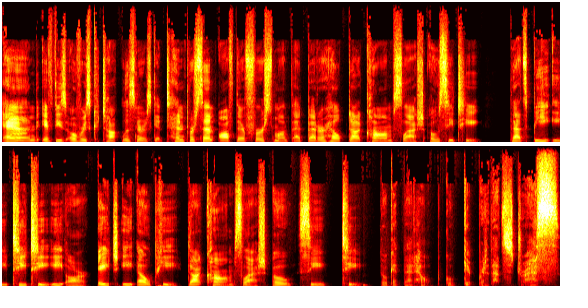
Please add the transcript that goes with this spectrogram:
And if these ovaries could talk listeners get 10% off their first month at betterhelp.com slash OCT. That's E B-E-T-T-E-R-H-E-L-P dot com slash O-C-T. Go get that help. Go get rid of that stress.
